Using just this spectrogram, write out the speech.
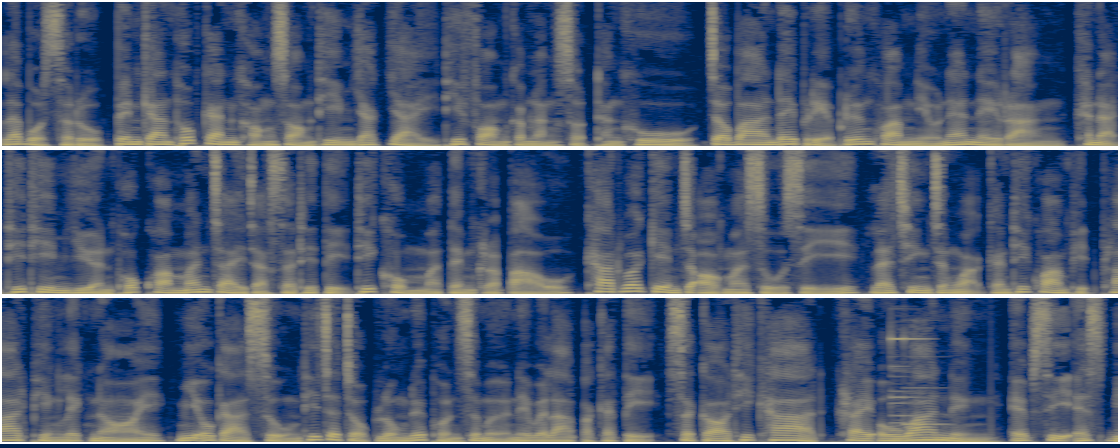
และบทสรุปเป็นการพบกันของ 2 ทีมยักษ์ใหญ่ที่ฟอร์มกำลังสดทั้งคู่ เจ้าบ้านได้เปรียบเรื่องความเหนียวแน่นในรัง ขณะที่ทีมเยือนพกความมั่นใจจากสถิติที่ข่มมาเต็มกระเป๋า คาดว่าเกมจะออกมาสูสี และชิงจังหวะกันที่ความผิดพลาดเพียงเล็กน้อย มีโอกาสสูงที่จะจบลงด้วยผลเสมอในเวลาปกติ สกอร์ที่คาดไครโอวา1 FCSB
